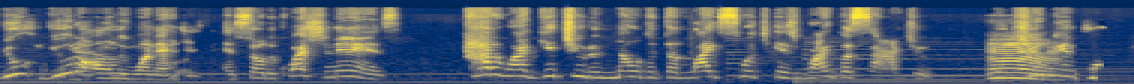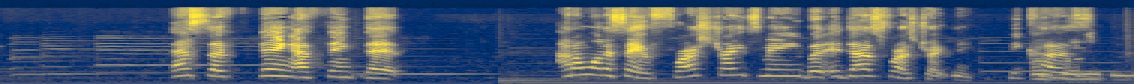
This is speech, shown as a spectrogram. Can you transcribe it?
You you yeah. the only one that has. And so the question is, how do I get you to know that the light switch is right beside you? That mm. you can that's the thing I think that I don't want to say it frustrates me, but it does frustrate me because mm-hmm.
